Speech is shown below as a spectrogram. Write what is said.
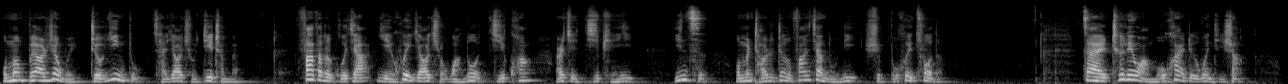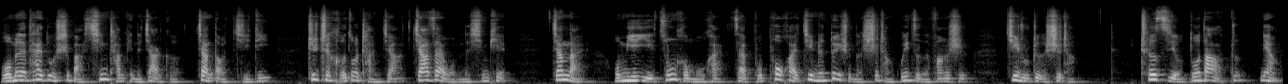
我们不要认为只有印度才要求低成本，发达的国家也会要求网络极宽而且极便宜。因此，我们朝着这个方向努力是不会错的。在车联网模块这个问题上，我们的态度是把新产品的价格降到极低，支持合作厂家加载我们的芯片。将来，我们也以综合模块，在不破坏竞争对手的市场规则的方式进入这个市场。车子有多大重量，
